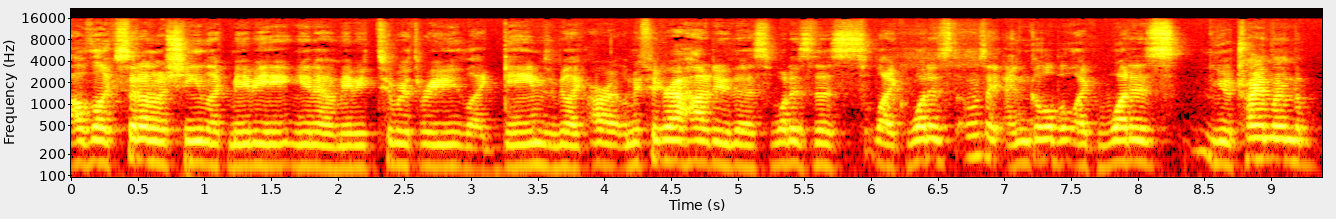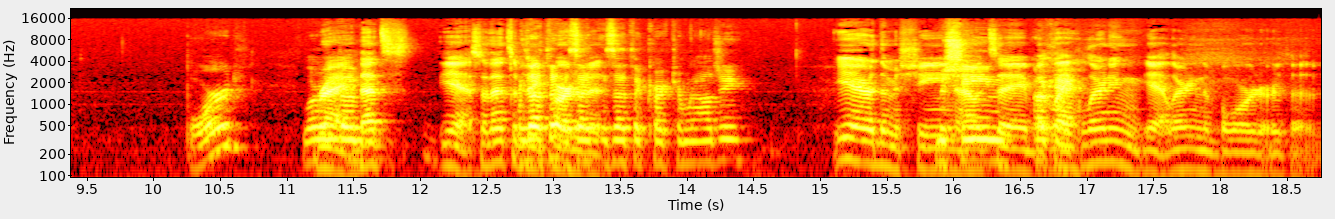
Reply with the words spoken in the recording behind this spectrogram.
I'll like sit on a machine like maybe you know maybe two or three like games and be like, all right, let me figure out how to do this. What is this like? What is I won't say end goal, but like what is you know try and learn the board. Learn Right. the- That's yeah. So that's a is big that, the, part is, of that, it. is that the correct terminology? Yeah, or the machine, I would say, but okay. like learning, yeah, learning the board or the.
